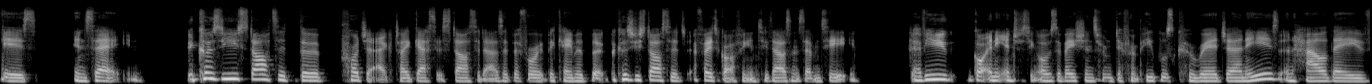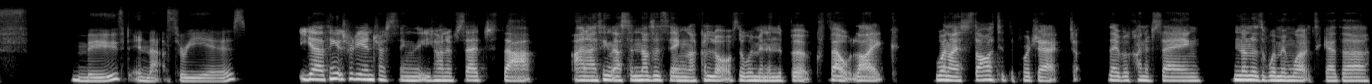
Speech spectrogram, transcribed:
is insane because you started the project, I guess it started as it before it became a book, because you started photographing in 2017. Have you got any interesting observations from different people's career journeys and how they've moved in that three years? Yeah, I think it's really interesting that you kind of said that. And I think that's another thing, like a lot of the women in the book felt like when I started the project, they were kind of saying, none of the women work together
